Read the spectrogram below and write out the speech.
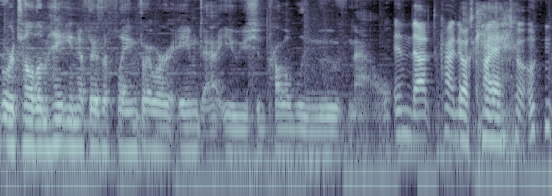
Or tell them, hey, Enif, there's a flamethrower aimed at you. You should probably move now. In that kind of Okay. time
